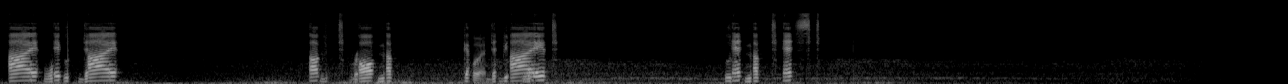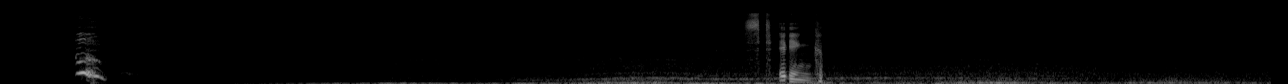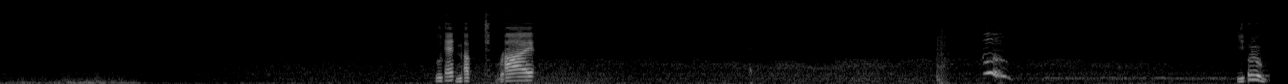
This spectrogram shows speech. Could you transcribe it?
I will die of trauma. Goodbye. Let me test. Stink. Let me try. You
